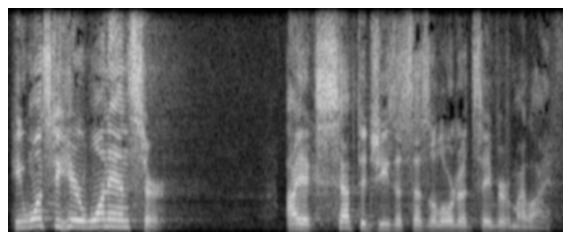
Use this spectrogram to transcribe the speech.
He wants to hear one answer I accepted Jesus as the Lord and Savior of my life.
